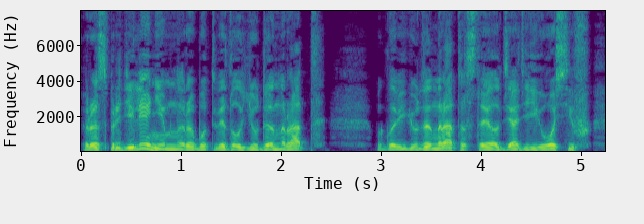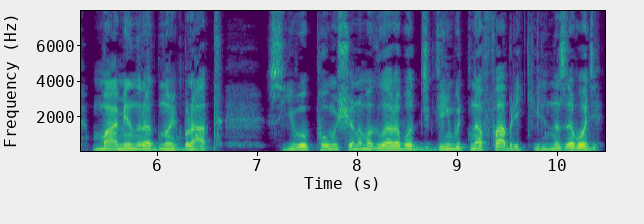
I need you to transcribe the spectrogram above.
Распределением на работу ведал Юденрат, во главе Юденрата стоял дядя Иосиф, мамин родной брат. С его помощью она могла работать где-нибудь на фабрике или на заводе.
